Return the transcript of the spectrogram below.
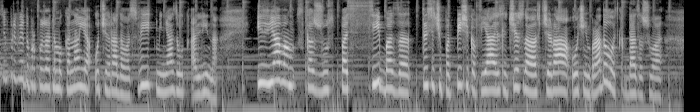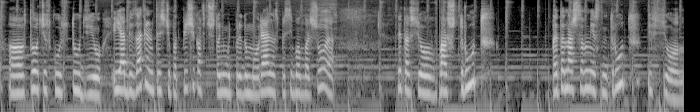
Всем привет, добро пожаловать на мой канал, я очень рада вас видеть, меня зовут Алина. И я вам скажу спасибо за тысячу подписчиков, я, если честно, вчера очень обрадовалась, когда зашла э, в творческую студию, и я обязательно тысячу подписчиков что-нибудь придумаю, реально спасибо большое. Это все ваш труд, это наш совместный труд, и все,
